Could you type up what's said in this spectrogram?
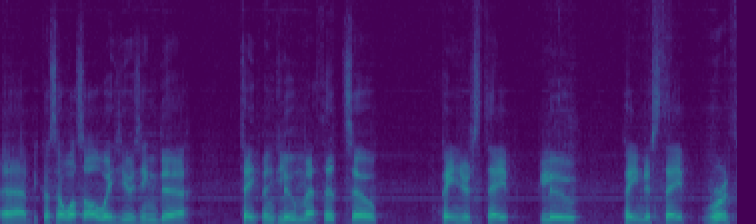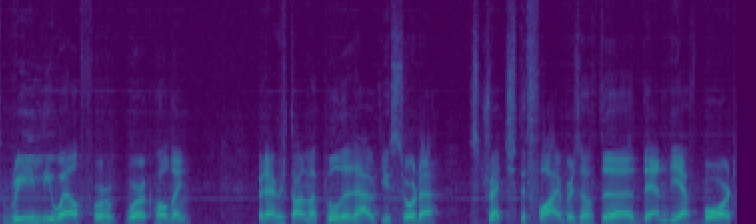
uh, because I was always using the tape and glue method, so painter's tape, glue, painter's tape, worked really well for work holding, but every time I pulled it out, you sort of stretch the fibers of the, the MDF board,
